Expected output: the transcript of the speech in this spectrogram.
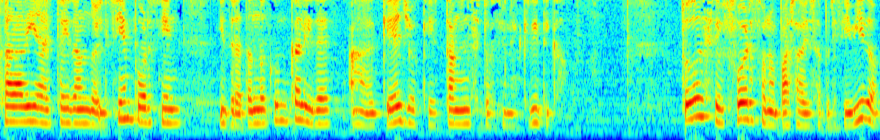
Cada día estáis dando el 100% y tratando con calidez a aquellos que están en situaciones críticas. Todo ese esfuerzo no pasa desapercibido,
